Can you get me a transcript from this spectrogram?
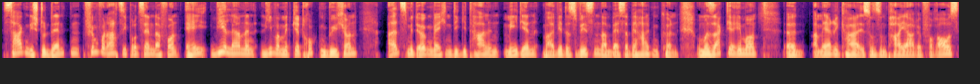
sagen die Studenten 85 Prozent davon, hey, wir lernen lieber mit gedruckten Büchern als mit irgendwelchen digitalen Medien, weil wir das Wissen dann besser behalten können. Und man sagt ja immer, äh, Amerika ist uns ein paar Jahre voraus.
